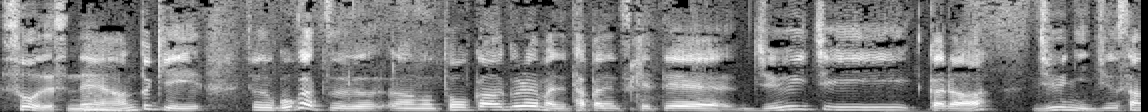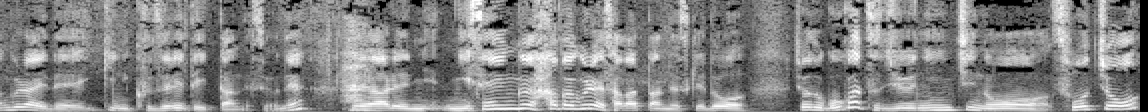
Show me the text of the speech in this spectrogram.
そうですね。うん、あの時、ちょうど5月あの10日ぐらいまで高値つけて、11から12、13ぐらいで一気に崩れていったんですよね。はい、で、あれ、2000円幅ぐらい下がったんですけど、ちょうど5月12日の早朝、は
